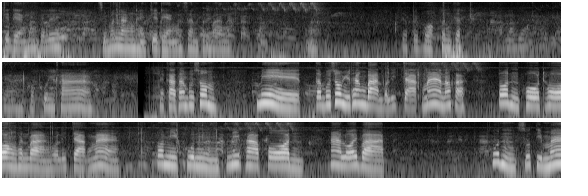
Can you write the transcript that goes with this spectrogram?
เจแดงเพิ่นก็เลยสิมานั่งให้เจแดงว่าซั่นเพิ่นว่านะอะเดี๋ยวไปบอกเพิ่นกัน จ้าขอบคุณค่ะนี่ค่ะท่านผู้ชมมีท่านผู้ชมอยู่ทางบ้านบริจาคมาเนาะค่ะ ต้นโพทองเพันว่าบริจาคมาก็มีคุณนิพาพรห้าร้อยบาทคคุณสุติมา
